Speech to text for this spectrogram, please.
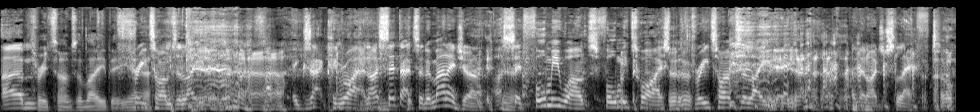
Um, Three times a lady. Yeah. Three times a lady. exactly right. And I said that to the manager. I said, fool me once, fool me twice, but three times a lady. And then I just left. but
